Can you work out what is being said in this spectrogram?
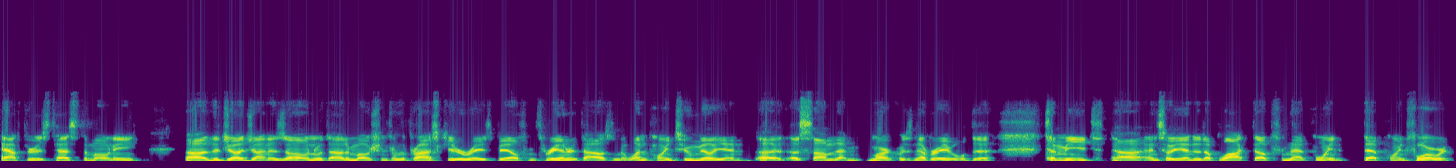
After his testimony, uh, the judge on his own, without a motion from the prosecutor, raised bail from three hundred thousand to one point two million, uh, a sum that Mark was never able to to meet, uh, and so he ended up locked up from that point that point forward.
